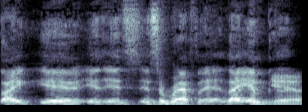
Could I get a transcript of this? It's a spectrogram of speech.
like yeah, it, it's it's a wrap. for that. Like, and Yeah.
